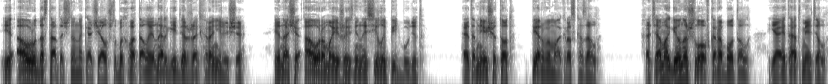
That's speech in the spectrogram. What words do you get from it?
и ауру достаточно накачал, чтобы хватало энергии держать хранилище иначе аура моей жизненной силы пить будет. Это мне еще тот, первый маг рассказал. Хотя магеныш ловко работал, я это отметил.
